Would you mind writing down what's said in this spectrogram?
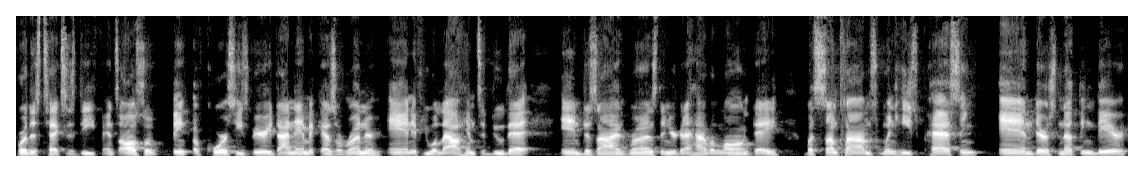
for this Texas defense. Also, think, of course, he's very dynamic as a runner. And if you allow him to do that, in designed runs, then you're going to have a long day. But sometimes when he's passing and there's nothing there,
